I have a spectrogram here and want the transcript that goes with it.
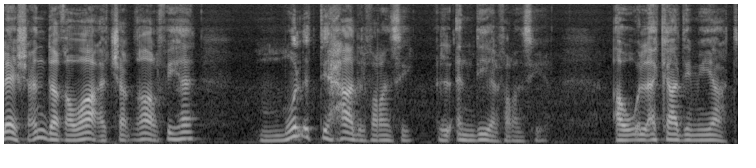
ليش؟ عنده قواعد شغال فيها مو الاتحاد الفرنسي الأندية الفرنسية أو الأكاديميات.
